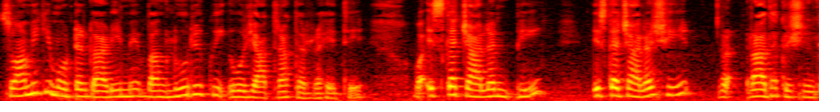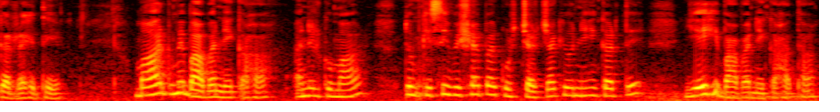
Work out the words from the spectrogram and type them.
स्वामी की मोटर गाड़ी में बंगलुरु की ओर यात्रा कर रहे थे। व इसका चालन भी, इसका चालन श्री राधा कृष्ण कर रहे थे। मार्ग में बाबा ने कहा, अनिल कुमार, तुम किसी विषय पर कुछ चर्चा क्यों नहीं करते? ये ही बाबा ने कहा था।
